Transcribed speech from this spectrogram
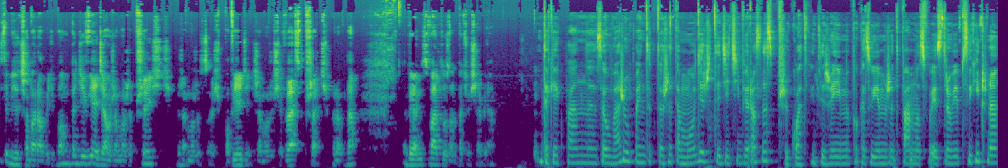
nic nie będzie trzeba robić, bo on będzie wiedział, że może przyjść, że może coś powiedzieć, że może się wesprzeć, prawda? Więc warto zadbać o siebie. Tak jak pan zauważył, panie doktorze, ta młodzież, te dzieci biorą z nas przykład, więc jeżeli my pokazujemy, że dbamy o swoje zdrowie psychiczne,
